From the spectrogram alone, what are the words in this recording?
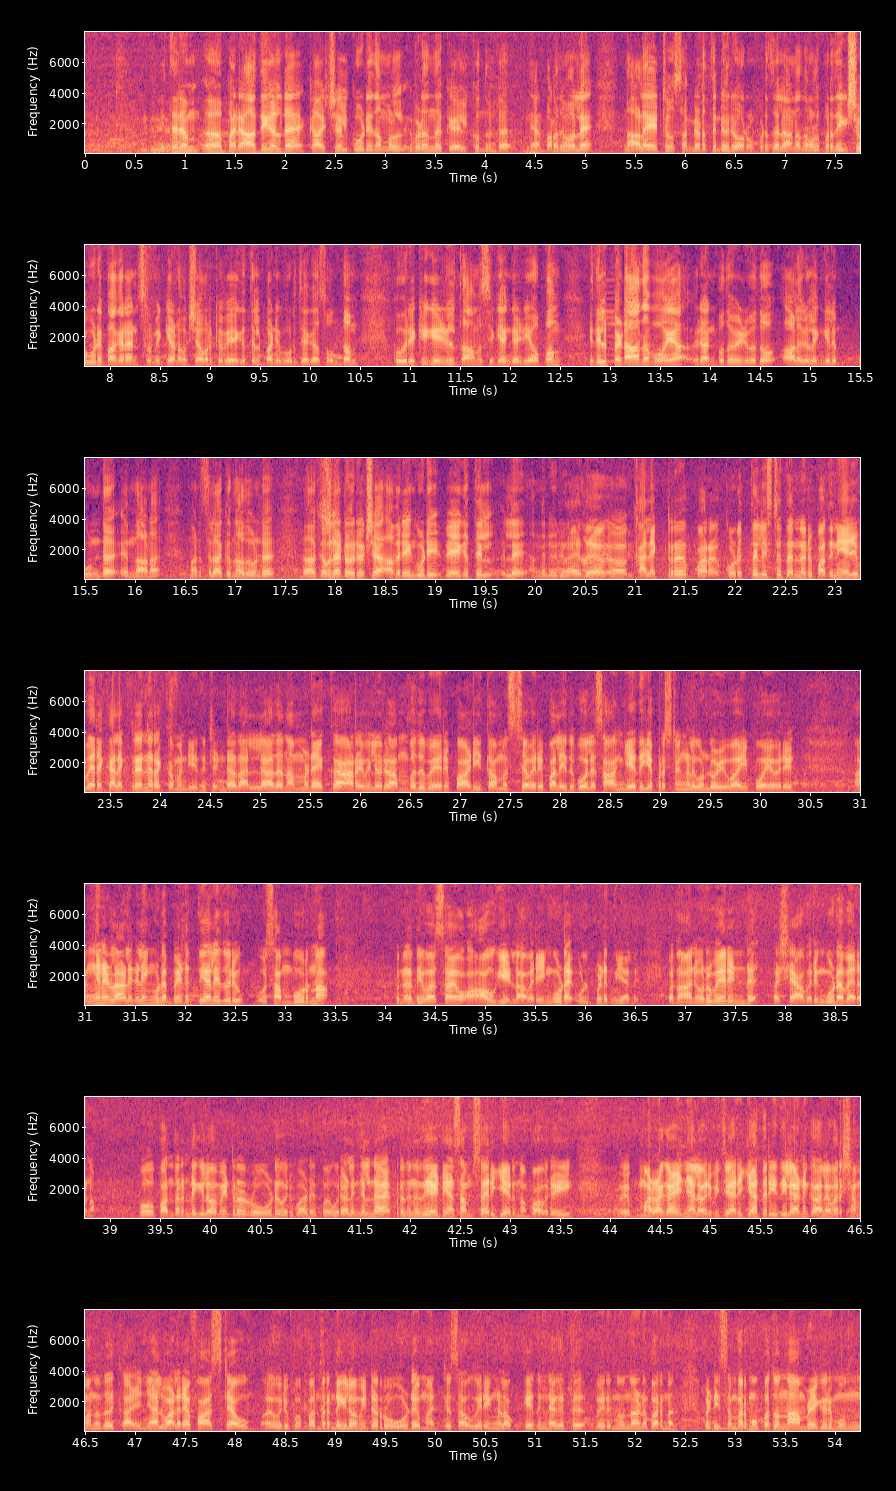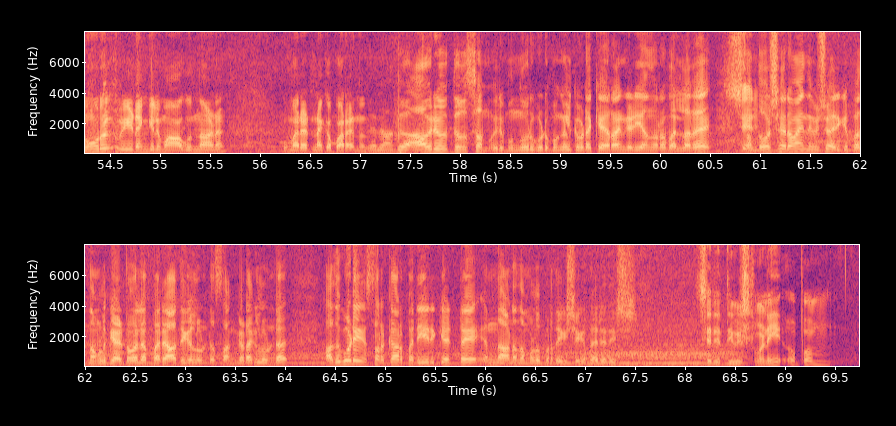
ഇത്തരം പരാതികളുടെ കാഴ്ചയിൽ കൂടി നമ്മൾ ഇവിടെ നിന്ന് കേൾക്കുന്നുണ്ട്. ഞാൻ പറഞ്ഞ പോലെ നാളെ ഏറ്റവും സങ്കടത്തിന്റെ ഒരു ഓർമ്മപ്പെടുത്തലാണ്. നമ്മൾ പ്രതീക്ഷ കൂടി പകരാൻ ശ്രമിക്കുകയാണ്. പക്ഷേ അവർക്ക് വേഗത്തിൽ പണി പൂർത്തിയാക്കാൻ സ്വന്തം കൂരയ്ക്ക് കീഴിൽ താമസിക്കാൻ കഴിയും. ഒപ്പം ഇതിൽ പെടാതെ പോയ ഒരു അൻപതോ എഴുപതോ ആളുകളെങ്കിലും ഉണ്ട് എന്നാണ് മനസ്സിലാക്കുന്നത്. അതുകൊണ്ട് കമലായിട്ട് ഒരുപക്ഷെ അവരെയും കൂടി വേഗത്തിൽ അല്ലേ? അങ്ങനെ ഒരു അതായത് കലക്ടർ കൊടുത്ത ലിസ്റ്റ് തന്നെ ഒരു പതിനേഴ് പേരെ കലക്ടർ തന്നെ റെക്കമെൻഡ് ചെയ്തിട്ടുണ്ട്. അതല്ലാതെ നമ്മുടെയൊക്കെ അറിവിൽ ഒരു അമ്പത് പേര് പാടി താമസിച്ചവർ പല ഇതുപോലെ സാങ്കേതിക പ്രശ്നങ്ങൾ കൊണ്ട് ഒഴിവായി പോയവർ അങ്ങനെയുള്ള ആളുകളെയും കൂടെ പെടുത്തിയാൽ ഇതൊരു സമ്പൂർണ പുനരധിവാസം ആവുകയുള്ളൂ. അവരെയും കൂടെ ഉൾപ്പെടുത്തിയാൽ. ഇപ്പോൾ നാനൂറ് പേരുണ്ട് പക്ഷേ അവരും കൂടെ വരണം. ഇപ്പോൾ പന്ത്രണ്ട് കിലോമീറ്റർ റോഡ് ഒരുപാട് ഇപ്പോൾ ഉരാളങ്കലിന്റെ പ്രതിനിധിയായിട്ട് ഞാൻ സംസാരിക്കുകയായിരുന്നു. അപ്പോൾ അവർ ഈ മഴ കഴിഞ്ഞാൽ അവർ വിചാരിക്കാത്ത രീതിയിലാണ് കാലവർഷം വന്നത്. കഴിഞ്ഞാൽ വളരെ ഫാസ്റ്റാവും ഒരു പന്ത്രണ്ട് കിലോമീറ്റർ റോഡ് മറ്റ് സൗകര്യങ്ങളൊക്കെ ഇതിന്റെ അകത്ത് വരുന്നു എന്നാണ് പറഞ്ഞത്. ഇപ്പോൾ ഡിസംബർ മുപ്പത്തൊന്നാകുമ്പോഴേക്കും ഒരു മുന്നൂറ് വീടെങ്കിലും ആകുമെന്നാണ് കുമാരേട്ടനൊക്കെ പറയുന്നത്. അത് ആ ഒരു ദിവസം ഒരു മുന്നൂറ് കുടുംബങ്ങൾക്ക് ഇവിടെ കയറാൻ കഴിയാന്ന് പറഞ്ഞാൽ വളരെ സന്തോഷകരമായ നിമിഷമായിരിക്കും. ഇപ്പം നമ്മൾ കേട്ട പോലെ പരാതികളുണ്ട് സങ്കടങ്ങളുണ്ട്. അതുകൂടി സർക്കാർ പരിഹരിക്കട്ടെ എന്നാണ് നമ്മൾ പ്രതീക്ഷിക്കുന്നത്. രതീഷ്. ശരി ദിവിഷ്മണി ഒപ്പം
